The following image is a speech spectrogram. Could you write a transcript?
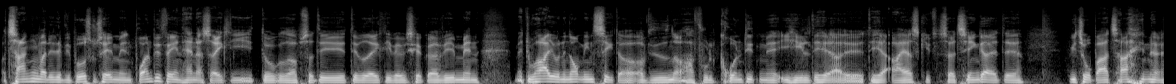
og tanken var det, at vi både skulle tale med en Brøndby-fan. Han er så ikke lige dukket op, så det, det ved jeg ikke lige, hvad vi skal gøre ved. Men, men du har jo en enorm indsigt og, og viden, og har fulgt grundigt med i hele det her, øh, det her ejerskift. Så jeg tænker, at øh, vi to bare tager en, øh,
